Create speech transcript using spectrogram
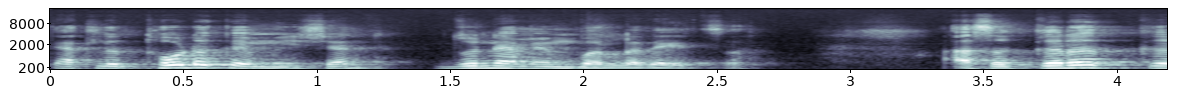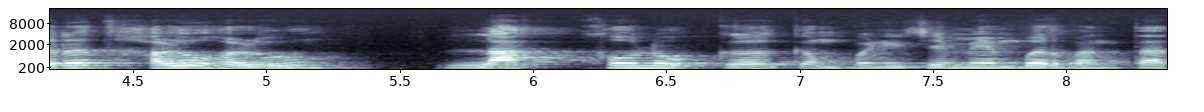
त्यातलं थोडं कमिशन जुन्या मेंबरला द्यायचं. असं करत करत हळूहळू लाखो लोक कंपनीचे मेंबर बनतात.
